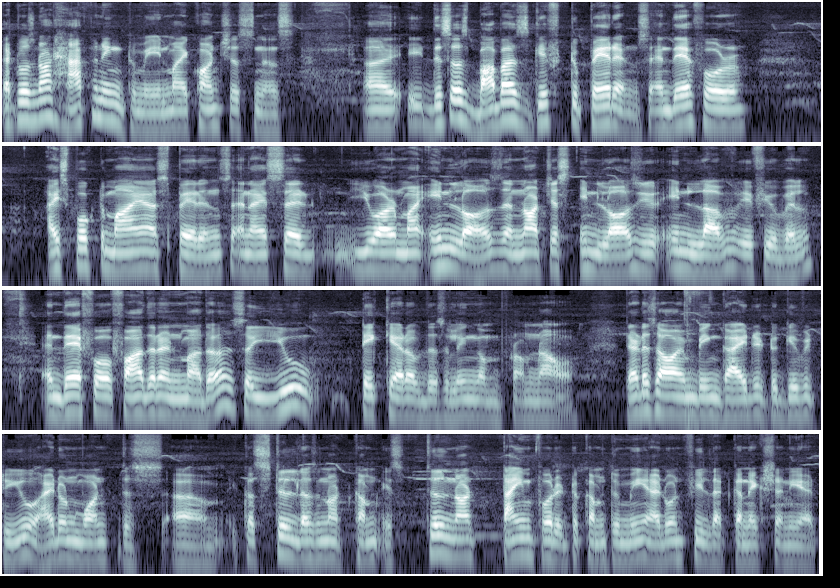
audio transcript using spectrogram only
that was not happening to me in my consciousness. Uh, it, this was Baba's gift to parents, and therefore, I spoke to Maya's parents and I said, You are my in laws, and not just in laws, you're in love, if you will, and therefore father and mother. So you take care of this lingam from now. That is how I'm being guided to give it to you. I don't want this um, because still does not come. It's still not time for it to come to me. I don't feel that connection yet.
